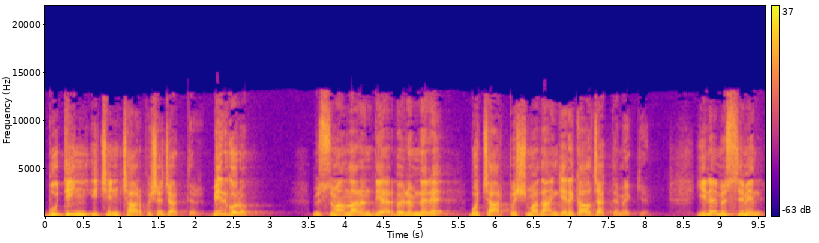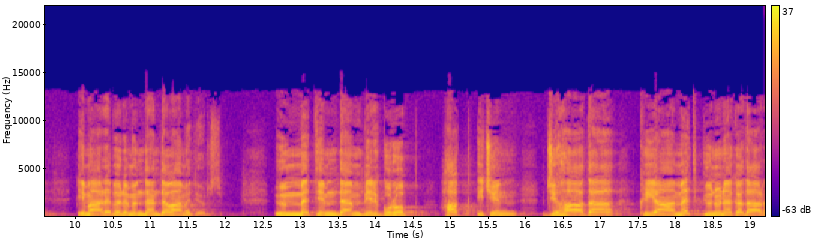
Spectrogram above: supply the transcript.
bu din için çarpışacaktır. Bir grup. Müslümanların diğer bölümleri bu çarpışmadan geri kalacak demek ki. Yine Müslim'in imare bölümünden devam ediyoruz. Ümmetimden bir grup hak için cihada kıyamet gününe kadar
